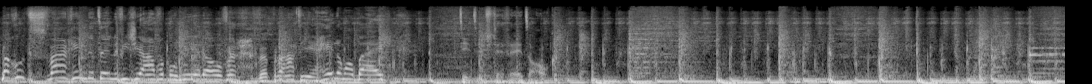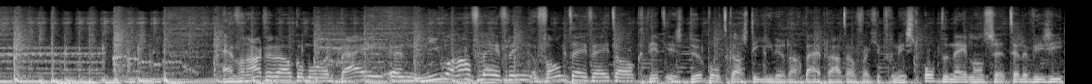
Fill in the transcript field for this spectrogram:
Maar goed, waar ging de televisieavond nog meer over? We praten hier helemaal bij. Dit is TV Talk. En van harte welkom hoor bij een nieuwe aflevering van TV Talk. Dit is de podcast die iedere dag bijpraat over wat je hebt gemist op de Nederlandse televisie.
